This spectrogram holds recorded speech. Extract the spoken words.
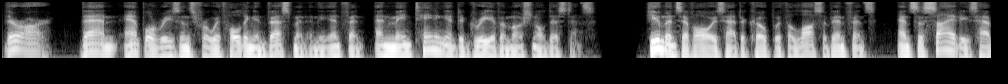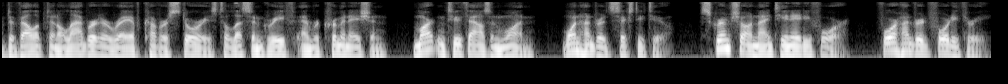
There are, then, ample reasons for withholding investment in the infant and maintaining a degree of emotional distance. Humans have always had to cope with the loss of infants, and societies have developed an elaborate array of cover stories to lessen grief and recrimination. Martin 2001, 162. Scrimshaw 1984, 443.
